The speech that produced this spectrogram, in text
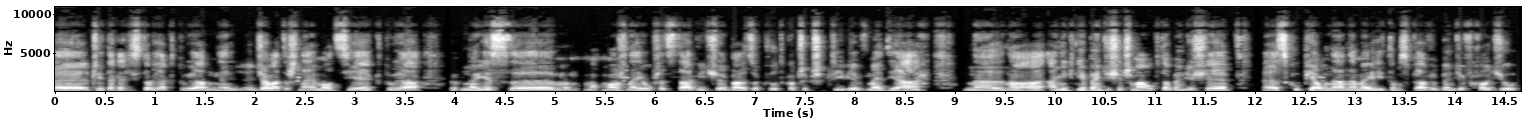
E, czyli taka historia, która działa też na emocje, która no jest, można ją przedstawić bardzo krótko czy krzykliwie w mediach, no, a, a nikt nie będzie się, czy mało kto będzie się skupiał na, na meritum sprawy, będzie wchodził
